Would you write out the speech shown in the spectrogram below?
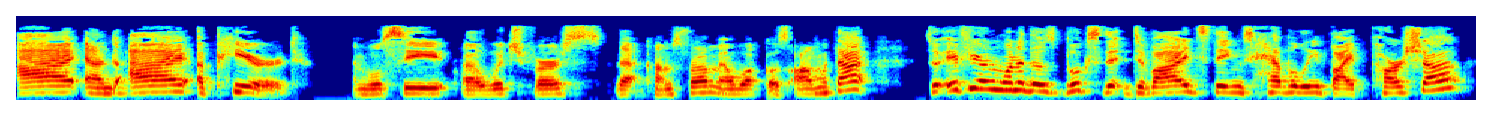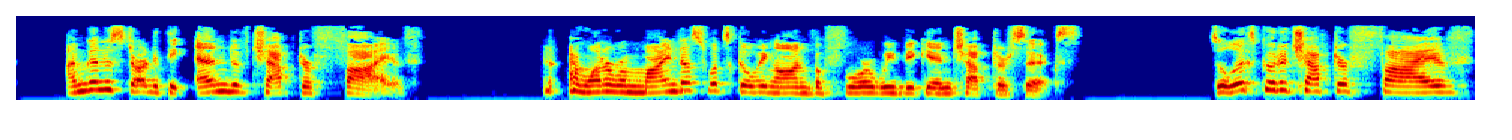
I and I appeared. And we'll see uh, which verse that comes from and what goes on with that. So if you're in one of those books that divides things heavily by Parsha, I'm going to start at the end of chapter five. I want to remind us what's going on before we begin chapter six. So let's go to chapter five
